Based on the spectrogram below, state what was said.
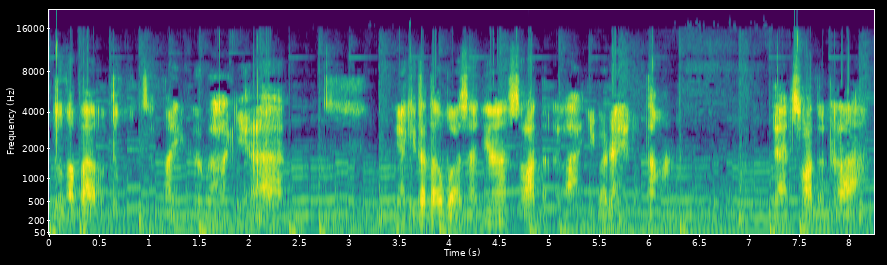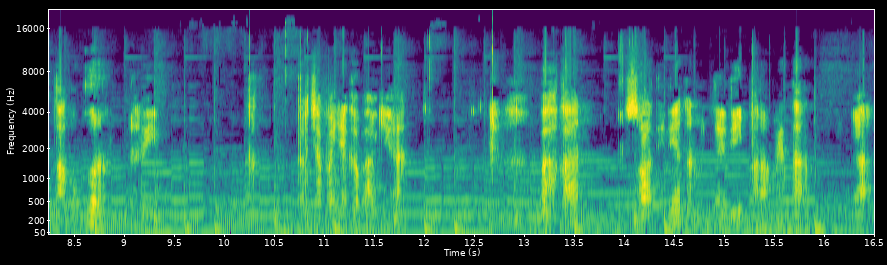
Untuk apa? Untuk mencapai kebahagiaan ya kita tahu bahwasanya sholat adalah ibadah yang utama. Dan sholat adalah tak ukur dari tercapainya kebahagiaan. Bahkan sholat ini akan menjadi parameter juga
